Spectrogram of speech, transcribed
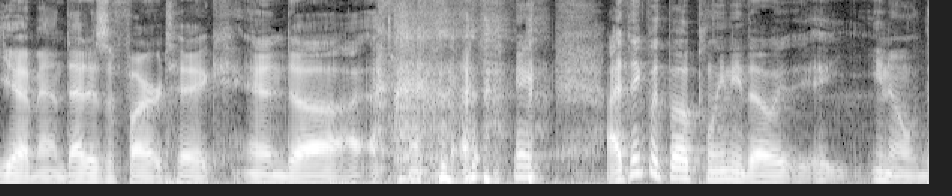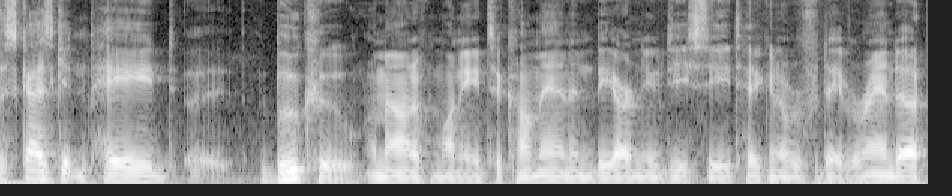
Yeah, man, that is a fire take, and uh, I, I, think I think with Bo Pelini though, it, you know, this guy's getting paid uh, buku amount of money to come in and be our new DC, taking over for Dave Aranda.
